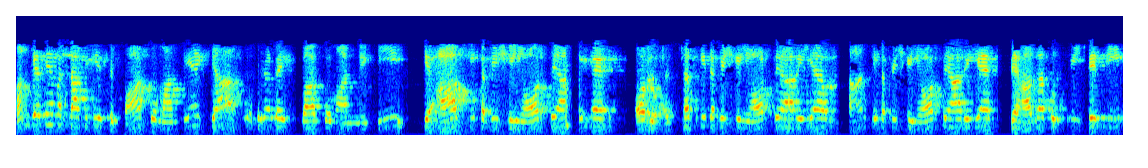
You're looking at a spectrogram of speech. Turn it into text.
ہم کہتے ہیں اللہ کے لیے صفات کو مانتے ہیں، کیا ہے اس بات کو ماننے کی کہ آگ کی تفیش کہیں اور سے آ رہی ہے اور چھت کی تفیش کہیں اور سے آ رہی ہے اور انسان کی تفیش کہیں اور سے آ رہی ہے؟ لہٰذا تو پیچھے تین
